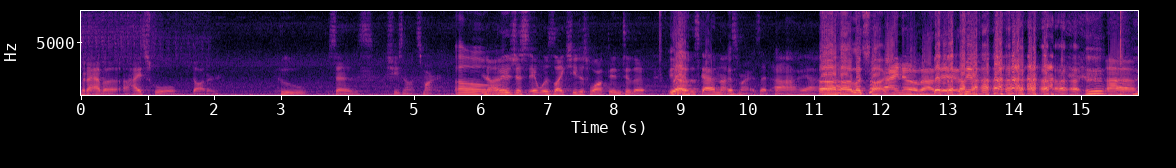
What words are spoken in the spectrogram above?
but I have a, a high school daughter who says she's not smart. oh, You know, I mean, it's just it was like she just walked into the Yeah. yeah. this guy. I'm not smart. I said, ah, yeah. uh, let's talk. I know about this. Yeah. uh,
